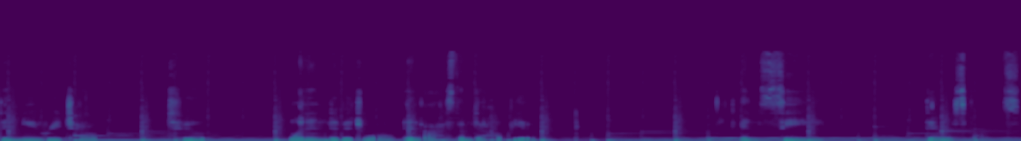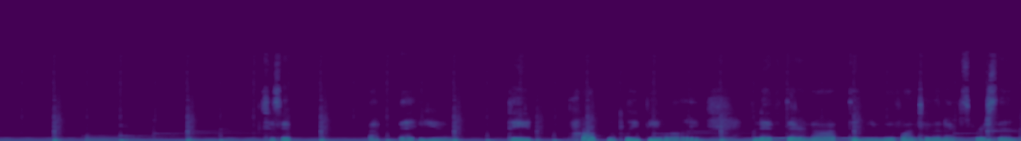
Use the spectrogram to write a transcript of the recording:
then you reach out to one individual and ask them to help you and see their response. Because I, I bet you they'd probably be willing. And if they're not, then you move on to the next person.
